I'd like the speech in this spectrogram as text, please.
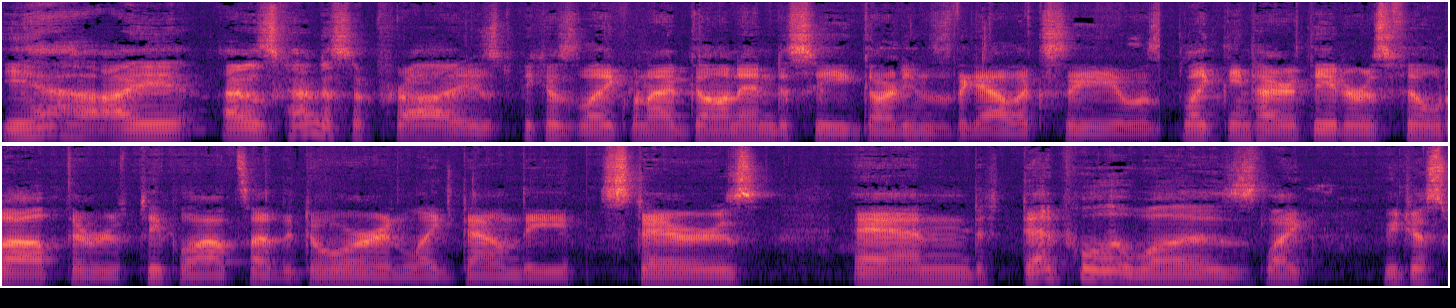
Yeah, I I was kind of surprised because like when I'd gone in to see Guardians of the Galaxy, it was like the entire theater was filled up. There was people outside the door and like down the stairs. And Deadpool, it was like we just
